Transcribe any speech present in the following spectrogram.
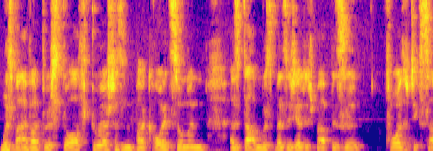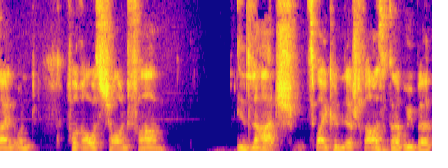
muss man einfach durchs Dorf durch. Das sind ein paar Kreuzungen. Also da muss man sicherlich mal ein bisschen vorsichtig sein und vorausschauend fahren. in Latsch, zwei Kilometer Straße darüber,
